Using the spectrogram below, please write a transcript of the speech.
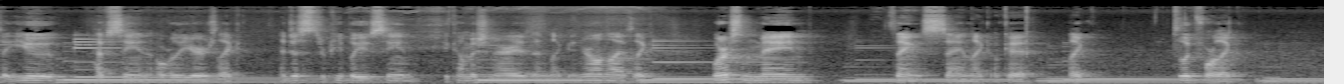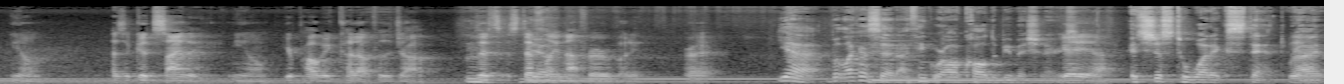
that you have seen over the years like and just through people you've seen become missionaries and like in your own life like what are some main things saying like okay like to look for like you know, as a good sign that you know you're probably cut out for the job. Mm. It's, it's definitely Yeah. not for everybody, right? Yeah, but like I said, I think we're all called to be missionaries. Yeah, yeah. It's just to what extent, Yeah. right?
